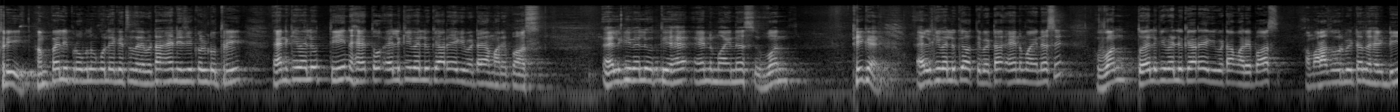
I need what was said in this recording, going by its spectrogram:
three हम पहली प्रॉब्लम को लेके चल रहे हैं, बेटा N is equal to three N की वैल्यू तीन है तो एल की वैल्यू क्या रहेगी बेटा हमारे पास? एल की वैल्यू होती है एन माइनस वन ठीक है? एल की वैल्यू क्या होती है बेटा? एन माइनस वन तो एल की वैल्यू क्या रहेगी बेटा हमारे पास? हमारा जो ऑर्बिटल है डी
